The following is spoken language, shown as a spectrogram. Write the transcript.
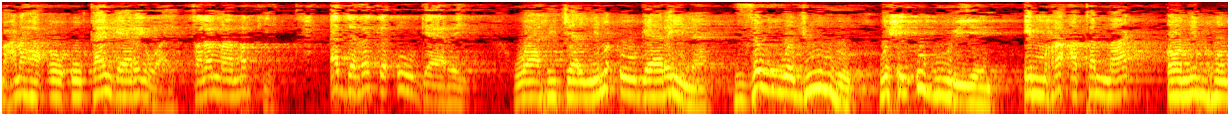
macnaha oo uu qaan gaaray waaye falamaa markii adraka uu gaaray waa rijaalnimo uu gaarayna zawajuuhu waxay u guuriyeen imra'atan naag oo minhum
